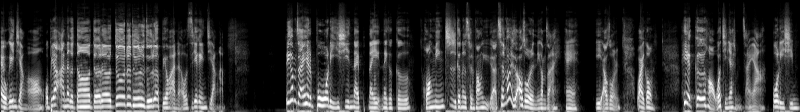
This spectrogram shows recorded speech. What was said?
哎，我跟你讲哦，我不要按那个噔噔噔嘟嘟嘟嘟嘟，不用按了，我直接跟你讲啊。你刚才黑的玻璃心那那那个歌，黄明志跟那个陈芳语啊，陈芳语是澳洲人，你刚才嘿。一澳洲人外公，那个歌哈，我今天什么在呀？玻璃心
